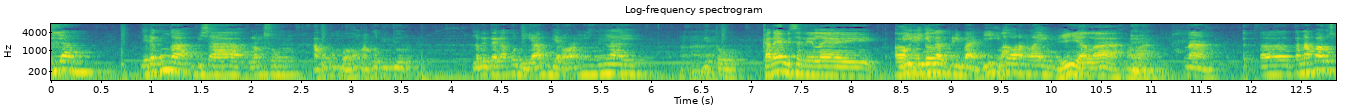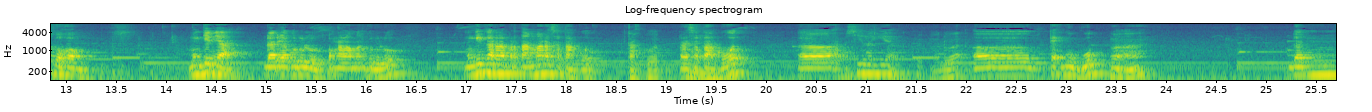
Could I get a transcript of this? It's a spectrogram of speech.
diam jadi aku nggak bisa langsung aku pembohong aku jujur lebih baik aku diam biar orang yang nilai gitu Karena yang bisa nilai orang diri itu kita pribadi itu orang lain Iyalah, memang. Nah, eh, kenapa harus bohong? Mungkin ya dari aku dulu, pengalamanku dulu. Mungkin karena pertama rasa takut, Takut. rasa takut. eh, apa sih lagi ya? Kedua. Eh, kayak gugup Heeh. Dan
